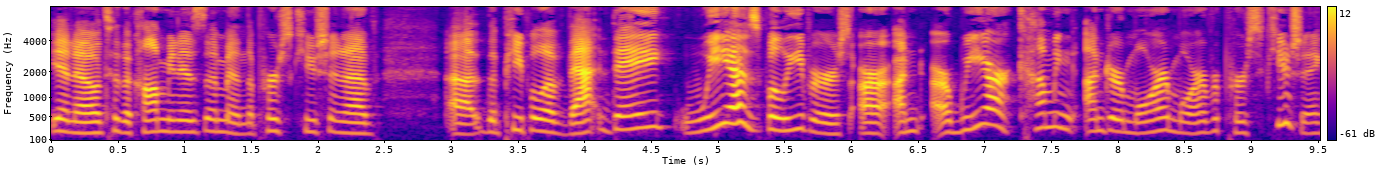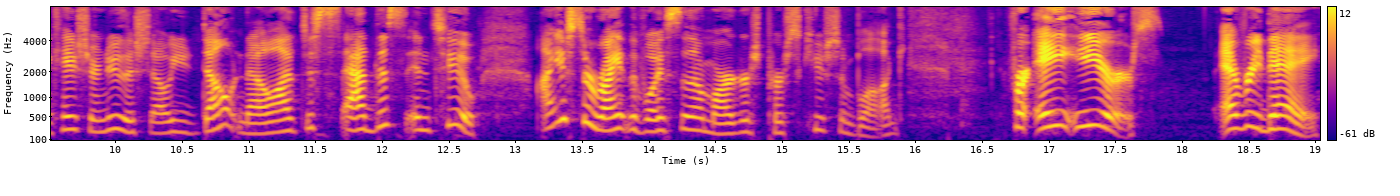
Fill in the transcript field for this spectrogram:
you know, to the communism and the persecution of uh, the people of that day, we as believers are, un- are we are coming under more and more of a persecution. In case you're new to the show, you don't know. I'll just add this in too. I used to write the Voice of the Martyrs persecution blog for eight years, every day,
